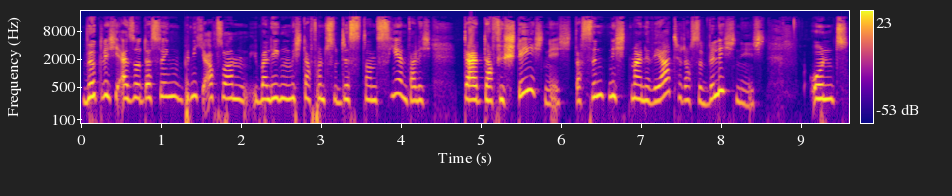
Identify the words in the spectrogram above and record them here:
wirklich, also deswegen bin ich auch so am überlegen, mich davon zu distanzieren, weil ich da dafür stehe ich nicht. Das sind nicht meine Werte, das will ich nicht. Und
